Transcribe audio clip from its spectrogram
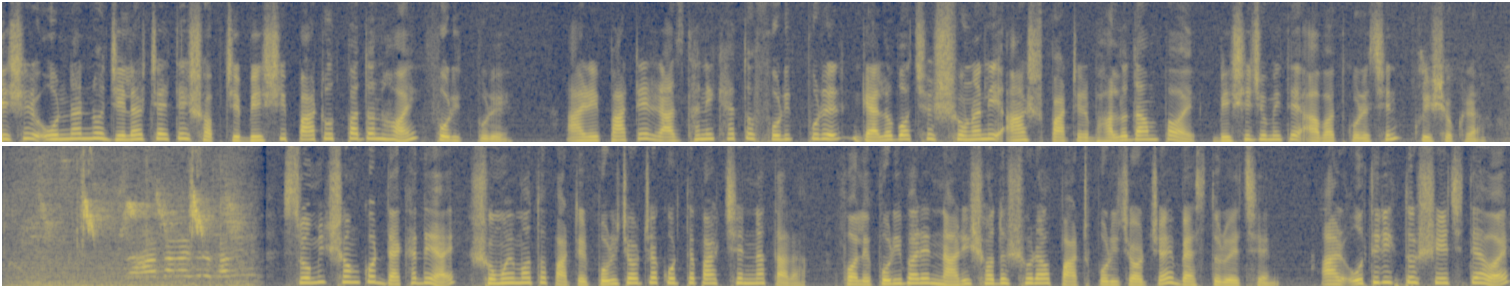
দেশের অন্যান্য জেলার চাইতে সবচেয়ে বেশি পাট উৎপাদন হয় ফরিদপুরে। আর এই পাটের রাজধানী খ্যাত ফরিদপুরের গেল বছর সোনালী আঁশ পাটের ভালো দাম পাওয়ায় বেশি জমিতে আবাদ করেছেন কৃষকরা। শ্রমিক সংকট দেখা দেয় সময় মতো পাটের পরিচর্যা করতে পারছেন না তারা। ফলে পরিবারের নারী সদস্যরাও পাট পরিচর্যায় ব্যস্ত রয়েছেন। আর অতিরিক্ত সেচ দেওয়ায়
